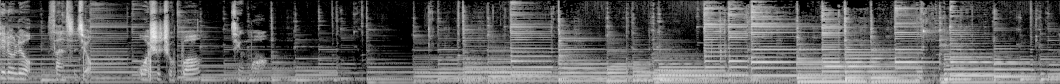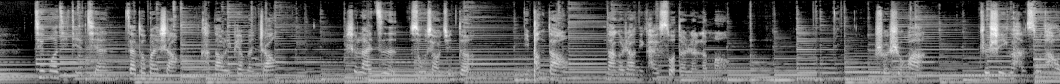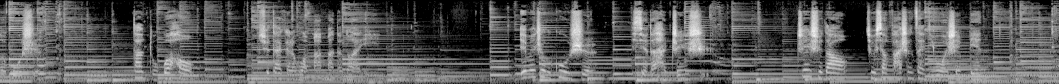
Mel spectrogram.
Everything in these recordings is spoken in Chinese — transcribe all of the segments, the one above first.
七六六三四九，我是主播静默。静默几天前在豆瓣上看到了一篇文章，是来自宋小军的《你碰到》。那个让你开锁的人了吗？说实话，这是一个很俗套的故事，但读过后却带给了我满满的暖意。因为这个故事写得很真实，真实到就像发生在你我身边，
